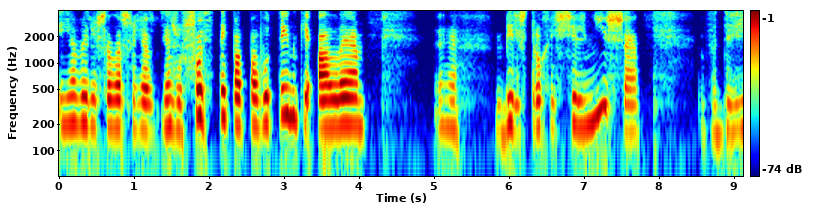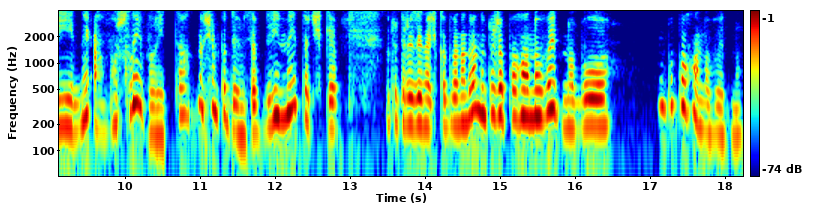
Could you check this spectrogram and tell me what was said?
І я вирішила, що я зв'яжу щось типу павутинки, але е, більш трохи щільніше. В дві ни... А, можливо, і так. Ну, чим подивимося, в дві ниточки. Ну, Тут резиночка 2 на 2 не дуже погано видно, бо, ну, бо погано видно.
